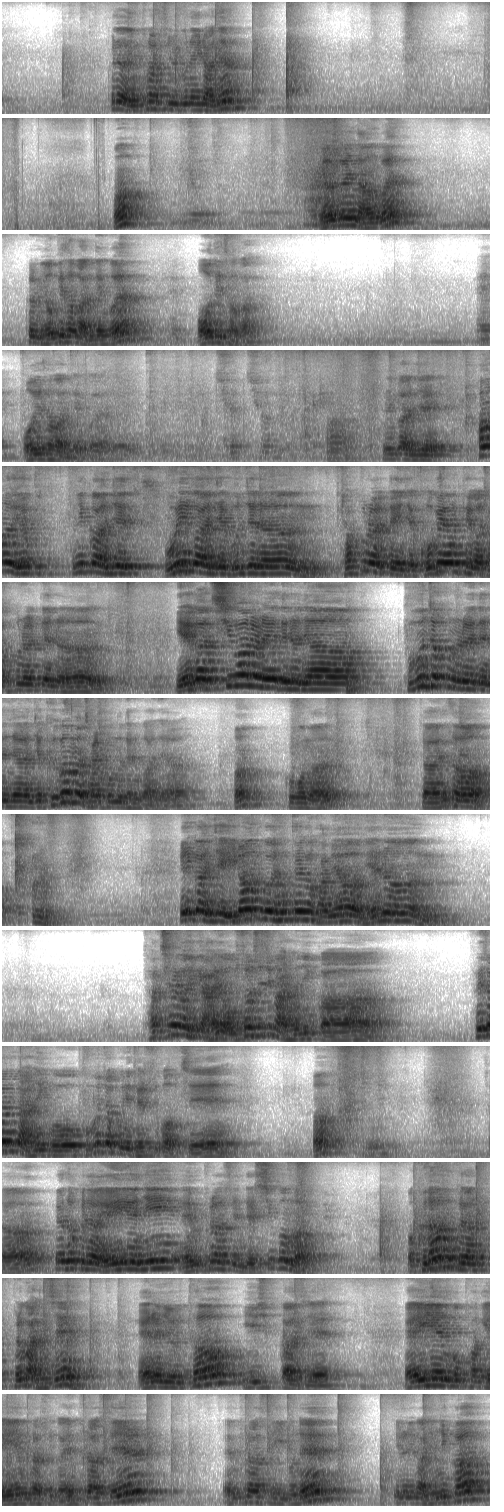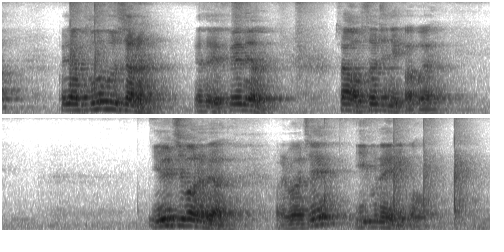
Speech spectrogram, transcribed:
그냥 n 플러스 1분의 1 아니야? 어? 여기까지 나온 거야? 그럼 여기서가 안 된 거야? 어디서가? 네. 어디서가 안 된 거야? 치워 치워 아, 그러니까 이제 항상 얘 그러니까 이제 우리가 이제 문제는 접근할 때 이제 고배 형태가 접근할 때는 얘가 치환을 해야 되느냐 부분 접근을 해야 되느냐 이제 그것만 잘 보면 되는 거 아니야 어 그거만 자 해서 그러니까 이제 이런 거 형태가 가면 얘는 자체가 이게 아예 없어지지가 않으니까 회전도 아니고 부분 접근이 될 수가 없지 어? 자, 그래서 그냥 AN이 n 플러스인데 시그마. 어, 그 다음은 그냥 별거 아니지? n은 여기부터 20까지. AN 곱하기 AN 플러스니까 n 플러스 1, n 플러스 2분의 1이 아닙니까? 그냥 부분부수잖아. 그래서 얘 빼면 싹 없어지니까 뭐야? 1 집어넣으면 얼마지? 2분의 1이고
